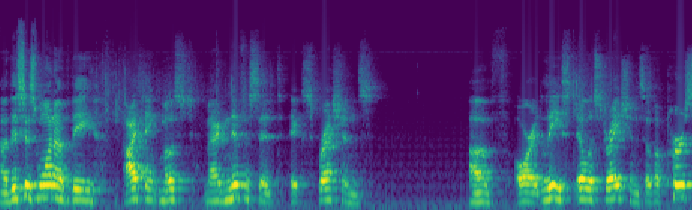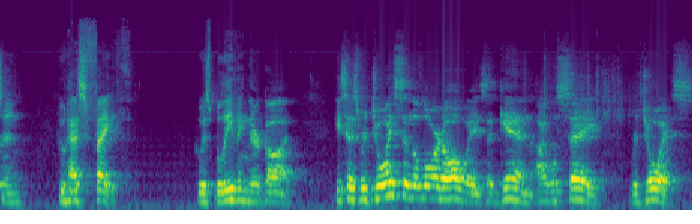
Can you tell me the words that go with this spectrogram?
Uh, this is one of the I think, most magnificent expressions of, or at least illustrations of a person who has faith, who is believing their God. He says, Rejoice in the Lord always. Again, I will say, Rejoice.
